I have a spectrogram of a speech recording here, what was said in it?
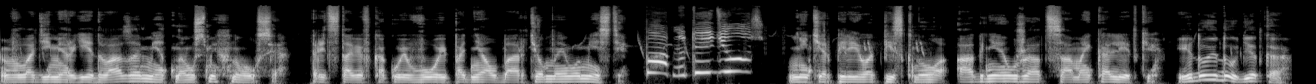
Владимир едва заметно усмехнулся, представив, какой вой поднял бы Артем на его месте. «Пап, ну ты идешь?» Нетерпеливо пискнула Агния уже от самой калитки. «Иду, иду, детка.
